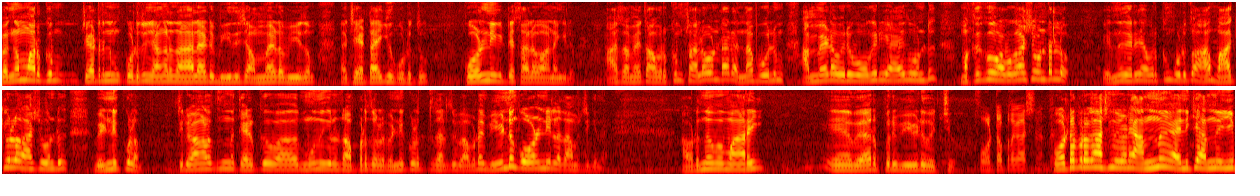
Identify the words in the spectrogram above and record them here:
പെങ്ങന്മാർക്കും ചേട്ടനും കൊടുത്തു. ഞങ്ങൾ നാലായിട്ട് വീതിച്ച് അമ്മയുടെ വീതം ചേട്ടായിക്ക് കൊടുത്തു. കോളനി കിട്ടിയ സ്ഥലമാണെങ്കിലും. ആ സമയത്ത് അവർക്കും സ്ഥലം ഉണ്ടായിരുന്നു. എന്നാൽ പോലും അമ്മയുടെ ഒരു ഓഹരി ആയതുകൊണ്ട് മക്കൾക്കും അവകാശമുണ്ടല്ലോ എന്ന് കരുതി അവർക്കും കൊടുത്തു. ആ ബാക്കിയുള്ള കാശ് കൊണ്ട് വെണ്ണിക്കുളം തിരുവാങ്കുളത്ത് നിന്ന് കിഴക്ക് മൂന്ന് കിലോമീറ്റർ അപ്പുറത്തുള്ള വെണ്ണിക്കുളത്ത് സ്ഥലത്ത് അവിടെ വീണ്ടും കോളനിയിലാണ് താമസിക്കുന്നത്. അവിടുന്ന് മാറി വേറൊരു വീട് വെച്ചു. ഫോട്ടോ പ്രകാശനം ഫോട്ടോ പറയുന്നത് അന്ന് എനിക്ക് അന്ന് ഈ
